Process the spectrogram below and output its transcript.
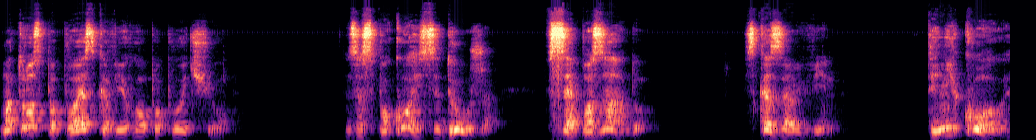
Матрос поплескав його по плечу. Заспокойся, друже, все позаду, сказав він. Ти ніколи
